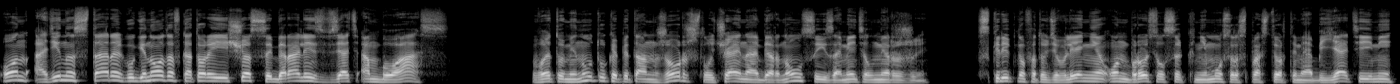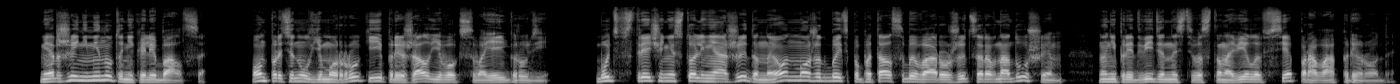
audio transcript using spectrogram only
Он один из старых гугенотов, которые еще собирались взять Амбуаз. В эту минуту капитан Жорж случайно обернулся и заметил Мержи. Вскрикнув от удивления, он бросился к нему с распростертыми объятиями. Мержи ни минуты не колебался. Он протянул ему руки и прижал его к своей груди. Будь встреча не столь неожиданной, он, может быть, попытался бы вооружиться равнодушием, но непредвиденность восстановила все права природы.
